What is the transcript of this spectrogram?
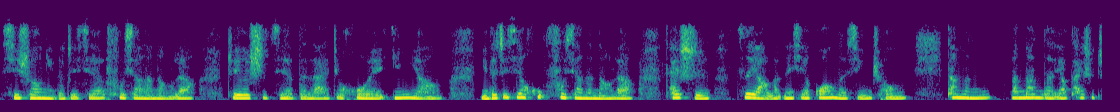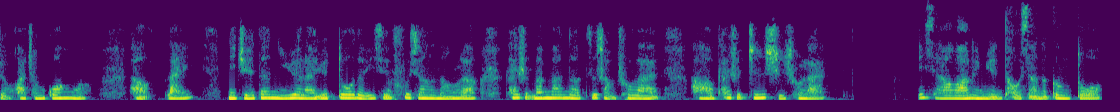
吸收你的这些负向的能量。这个世界本来就互为阴阳，你的这些负负向的能量开始滋养了那些光的形成，它们慢慢的要开始转化成光了。好，来。你觉得你越来越多的一些负向的能量开始慢慢的滋长出来，好，开始真实出来。你想要往里面投向的更多，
